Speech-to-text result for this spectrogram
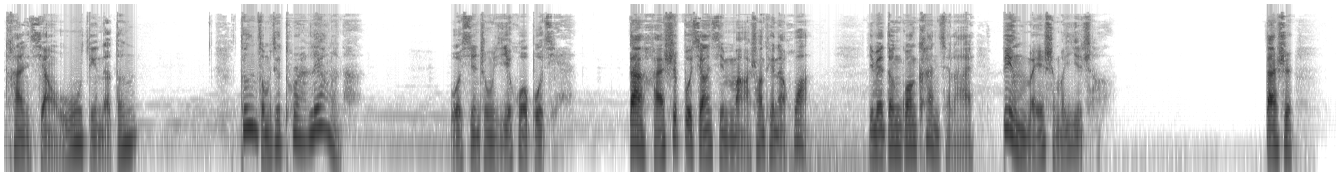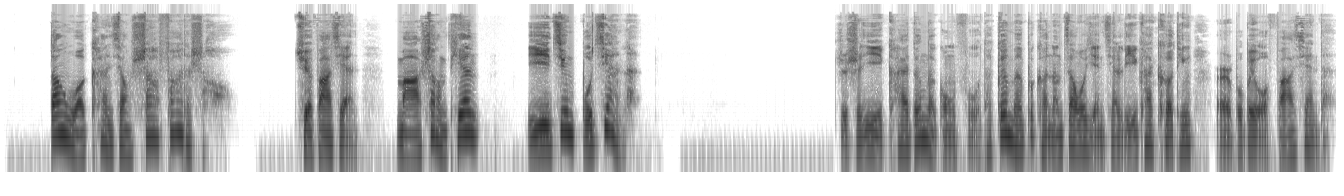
看向屋顶的灯。灯怎么就突然亮了呢？我心中疑惑不解，但还是不相信马上天的话，因为灯光看起来并没什么异常。但是，当我看向沙发的时候，却发现马上天已经不见了。只是一开灯的功夫，他根本不可能在我眼前离开客厅而不被我发现的。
